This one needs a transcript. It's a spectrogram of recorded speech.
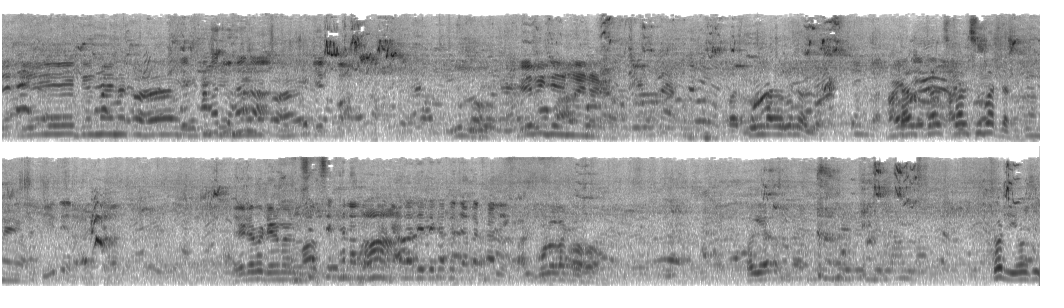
ये डेढ़ महीने का है ये भी हाँ, तो डेढ़ महीने का है। ये भी डेढ़ महीने का। बस तीन बार हो गया कल कल कल सुबह तक। रेट अभी डेढ़ महीने ज़्यादा दे देगा तो ज़्यादा खा लेगा। बोलो लगा हो गया। छोड़ दिए उसी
